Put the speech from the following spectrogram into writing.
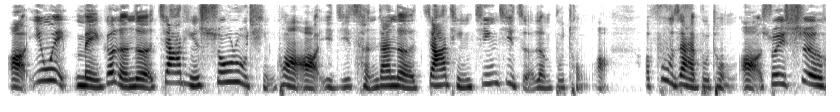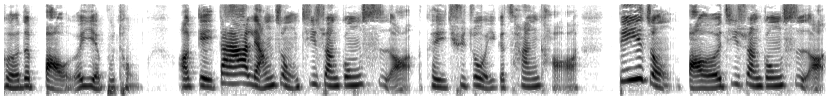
啊，因为每个人的家庭收入情况啊，以及承担的家庭经济责任不同啊，负债不同啊，所以适合的保额也不同啊。给大家两种计算公式啊，可以去做一个参考啊。第一种保额计算公式啊，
